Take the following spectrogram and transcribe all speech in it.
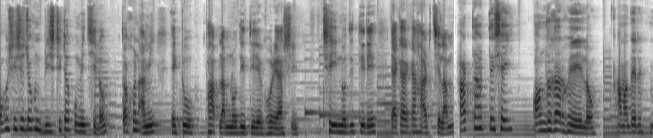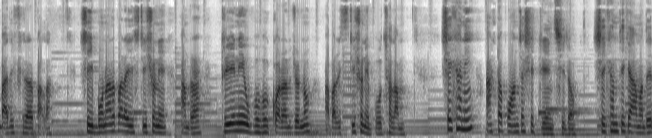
অবশেষে যখন বৃষ্টিটা কমেছিল, তখন আমি একটু ভাবলাম নদীর তীরে ঘুরে আসি। সেই নদীর তীরে একা একা হাঁটছিলাম। হাঁটতে হাঁটতে সেই অন্ধকার হয়ে এলো আমাদের বাড়ি ফেরার পালা। সেই বোনারপাড়া স্টেশনে আমরা ট্রেনে উপভোগ করার জন্য আবার স্টেশনে পৌঁছালাম। সেখানে আটটা পঞ্চাশের ট্রেন ছিল। সেখান থেকে আমাদের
